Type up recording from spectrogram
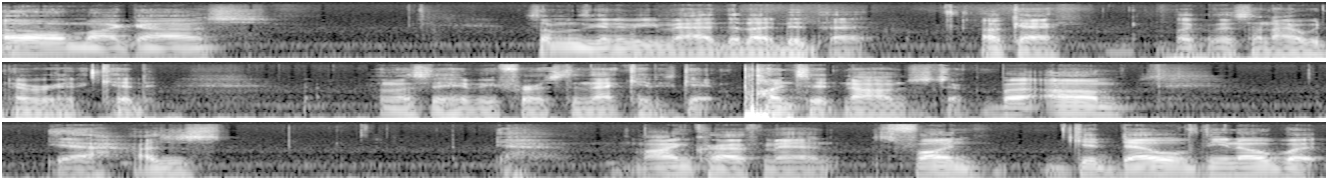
oh my gosh. Someone's going to be mad that I did that. Okay. Look, listen, I would never hit a kid. Unless they hit me first, and that kid is getting punted. No, I'm just joking. But, um, yeah, I just, yeah, Minecraft, man. It's fun. Get delved, you know, but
